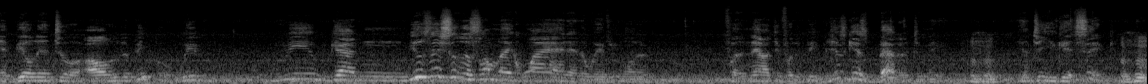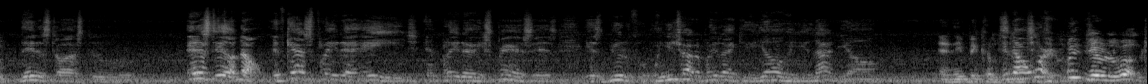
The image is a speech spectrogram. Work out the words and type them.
and built into all of the people. We've we've gotten musicians are something like wine in a way, if you want to, for an analogy for the people. It just gets better to me Mm-hmm. until you get sick. Mm-hmm. Then it starts to, and it still don't. If cats play their age and play their experiences, it's beautiful. When you try to play like you're young and you're not young, And it becomes. It don't work. it don't.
